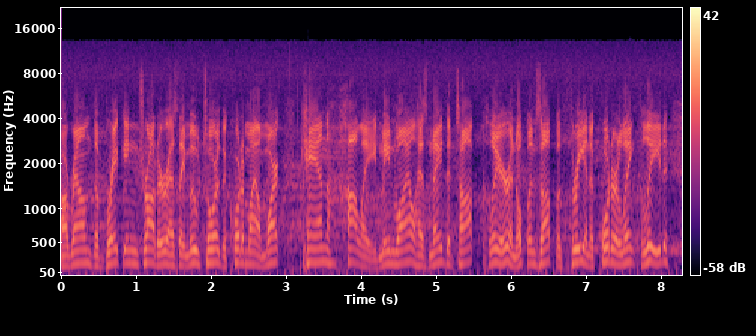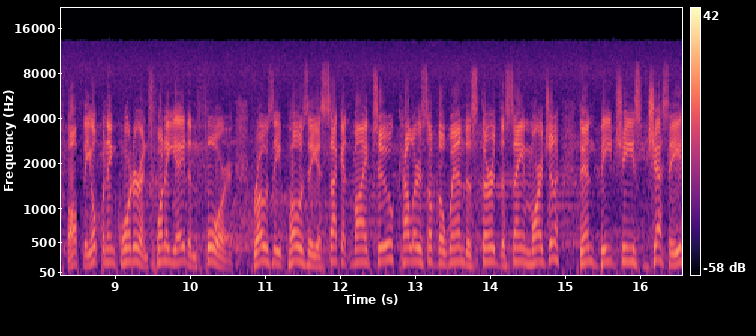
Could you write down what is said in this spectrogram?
around the breaking trotter as they move toward the quarter mile mark. Can Holly, meanwhile, has made the top clear and opens up a three and a quarter length lead off the opening quarter and 28 and 4. Rosie Posey is second by two. Colors of the Wind is third, the same margin. Then BG's Jesse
